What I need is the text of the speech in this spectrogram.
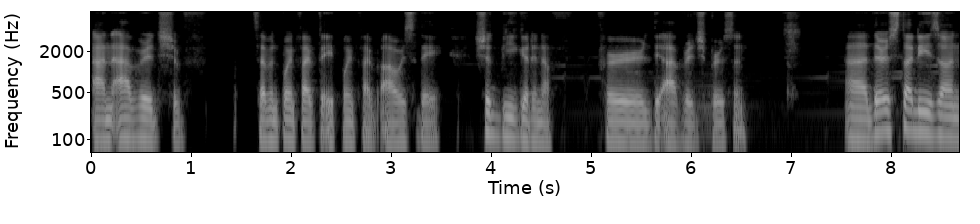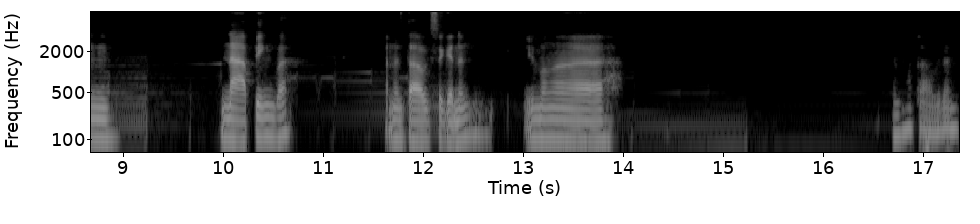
an average of 7.5 to 8.5 hours a day should be good enough for the average person. Uh, there are studies on napping ba? Anong tawag sa ganun? Yung mga ano tawag doon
